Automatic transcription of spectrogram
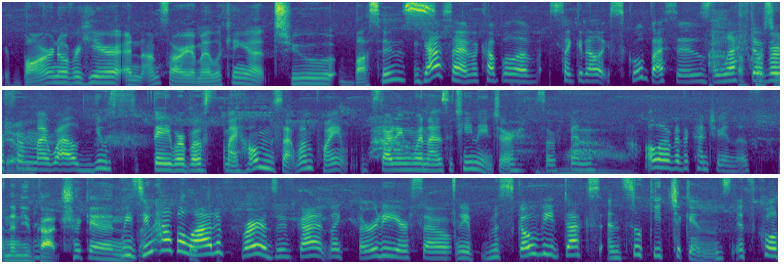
your barn over here, and I'm sorry, am I looking at two buses? Yes, I have a couple of psychedelic school buses left over from my wild youth. They were both my homes at one point, starting when I was a teenager. So I've been Wow. All over the country in those. And then you've got chickens. We do have a lot of birds. We've got like 30 or so. We have Muscovy ducks and Silkie chickens. It's cool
